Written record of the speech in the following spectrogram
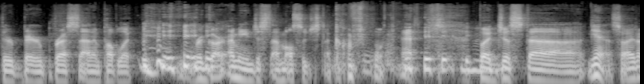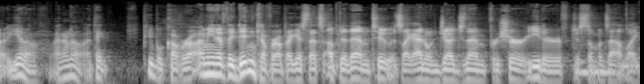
their bare breasts out in public. Regard, I mean, just I'm also just uncomfortable with that. but just uh, yeah, so I don't, you know, I don't know. I think people cover up. I mean, if they didn't cover up, I guess that's up to them too. It's like I don't judge them for sure either. If just someone's out like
